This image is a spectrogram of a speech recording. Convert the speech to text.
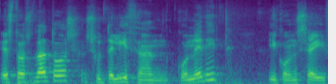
Estos datos se utilizan con edit y con save,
